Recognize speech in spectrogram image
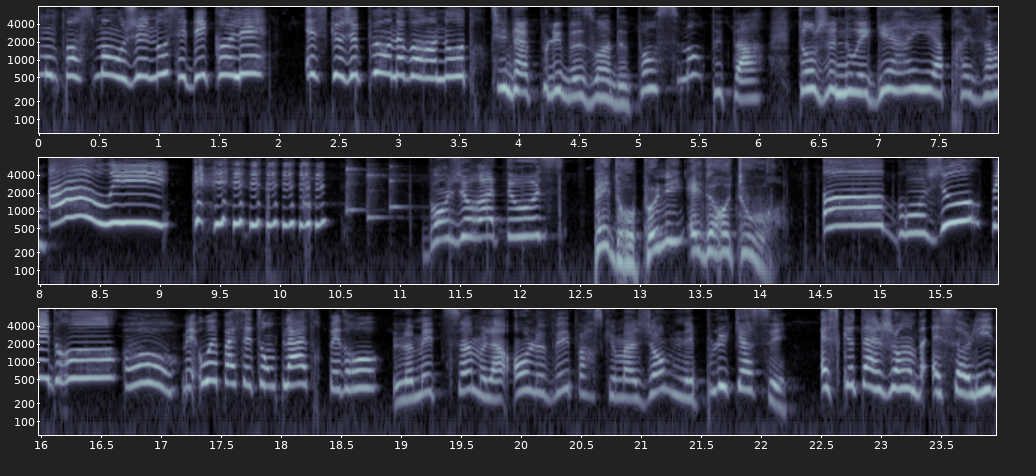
mon pansement au genou s'est décollé. Est-ce que je peux en avoir un autre? Tu n'as plus besoin de pansement, Peppa. Ton genou est guéri à présent. Ah oui Bonjour à tous Pedro Pony est de retour. Oh, bonjour, Pedro Oh, mais où est passé ton plâtre, Pedro? Le médecin me l'a enlevé parce que ma jambe n'est plus cassée. Est-ce que ta jambe est solide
